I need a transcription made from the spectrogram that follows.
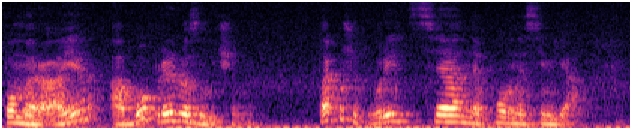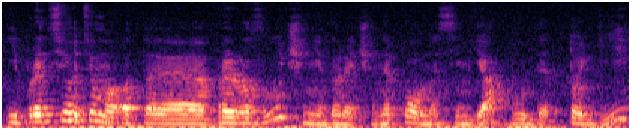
помирає або при розлученні. Також утворюється неповна сім'я. І при цьому, от, е, при розлученні, до речі, неповна сім'я буде тоді,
